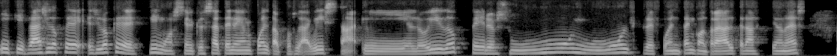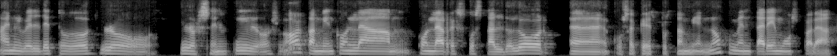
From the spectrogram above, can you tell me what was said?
Y quizás lo que, es lo que decimos, siempre se ha tenido en cuenta pues, la vista y el oído, pero es muy, muy frecuente encontrar alteraciones a nivel de todos los, los sentidos, ¿no? También con la, con la respuesta al dolor, eh, cosa que después también ¿no? comentaremos para,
